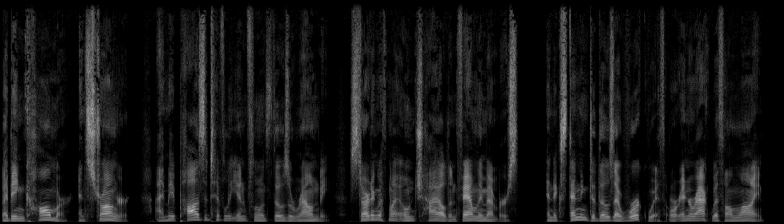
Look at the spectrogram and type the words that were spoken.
By being calmer and stronger, I may positively influence those around me, starting with my own child and family members, and extending to those I work with or interact with online.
